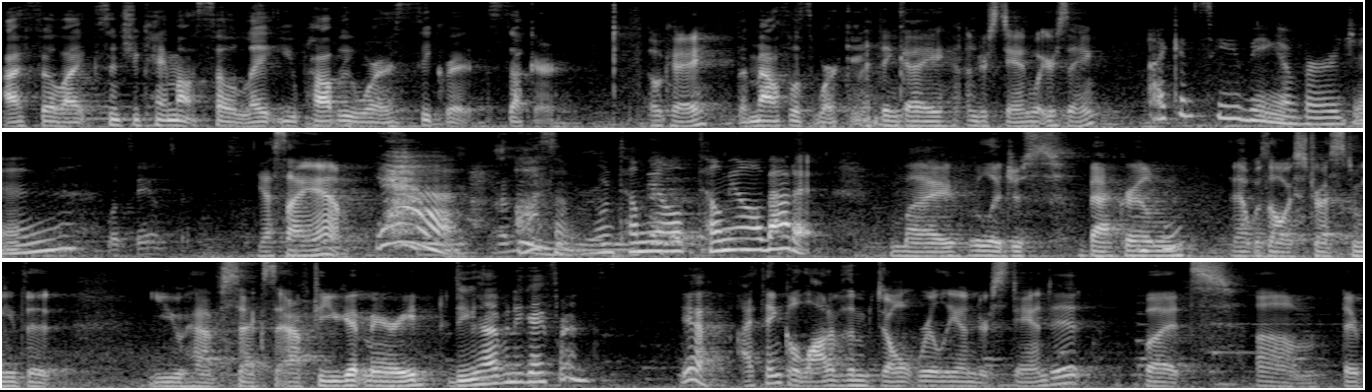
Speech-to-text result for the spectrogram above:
I feel like since you came out so late, you probably were a secret sucker. Okay. The mouth was working. I think I understand what you're saying. I can see you being a virgin. What's the answer? Yes, I am. Yeah. Awesome. Well, tell me all tell me all about it. My religious background, mm-hmm. that was always stressed to me that you have sex after you get married. Do you have any gay friends? Yeah, I think a lot of them don't really understand it, but um, they're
